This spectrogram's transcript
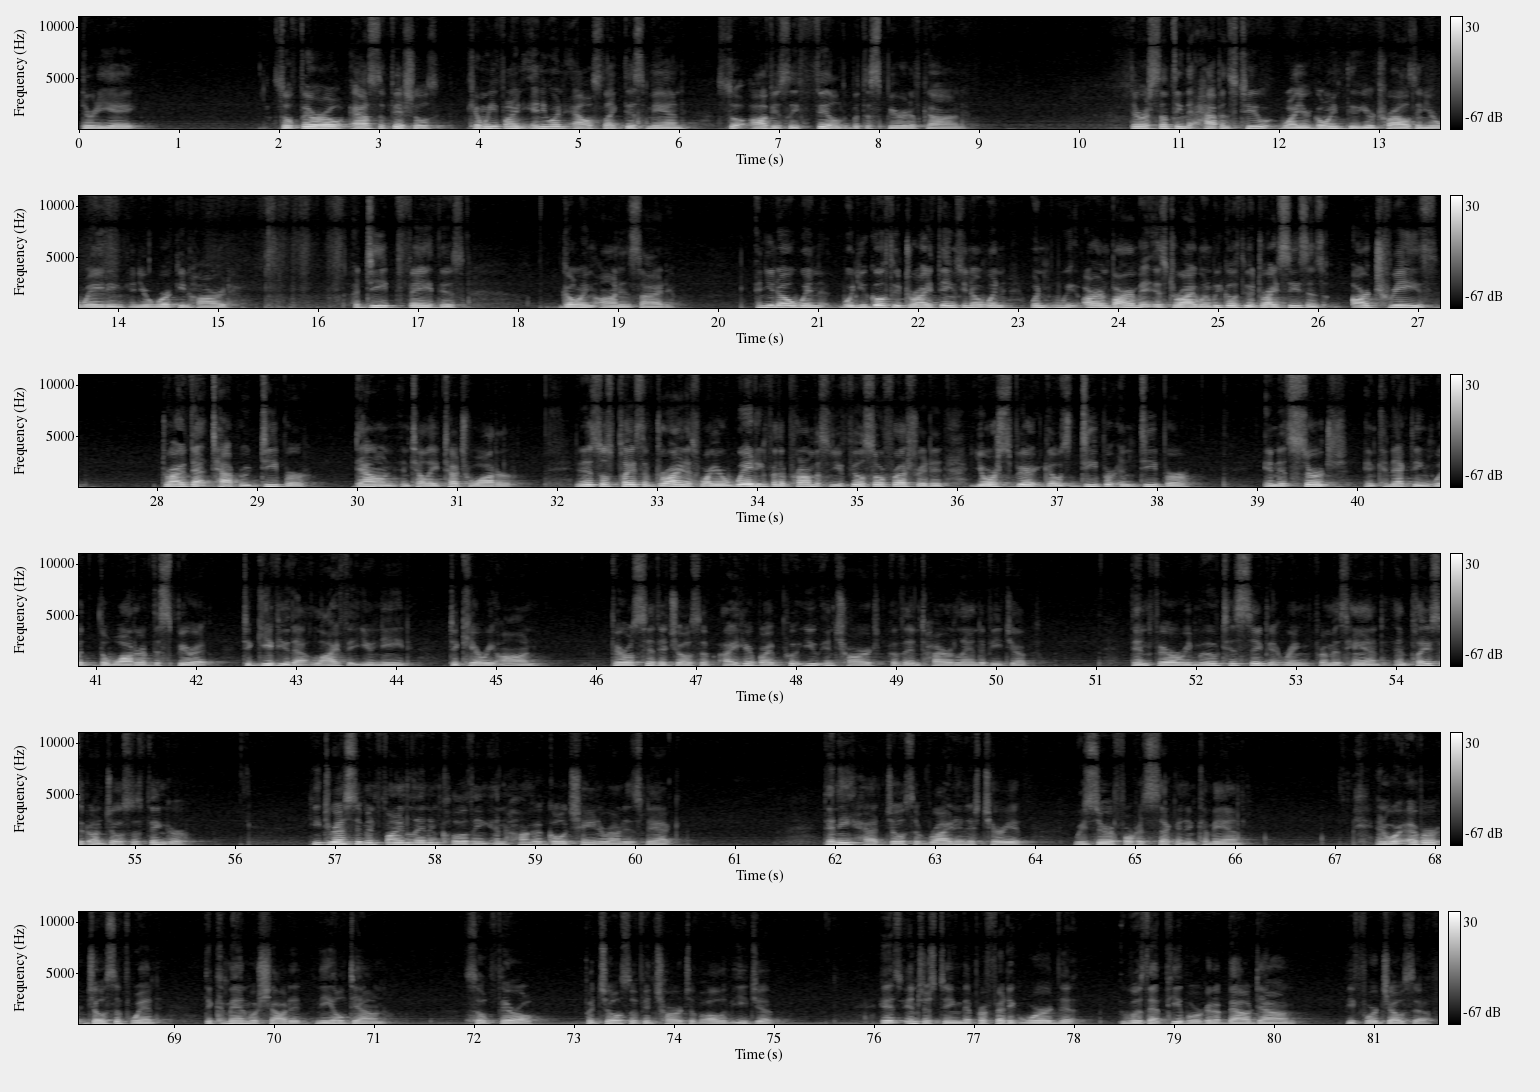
38, so Pharaoh asked officials, Can we find anyone else like this man so obviously filled with the Spirit of God? There is something that happens too while you're going through your trials and you're waiting and you're working hard. A deep faith is going on inside. And you know, when, when you go through dry things, you know, when, when we, our environment is dry, when we go through dry seasons, our trees drive that taproot deeper down until they touch water. And it's those places of dryness while you're waiting for the promise and you feel so frustrated, your spirit goes deeper and deeper in its search in connecting with the water of the Spirit to give you that life that you need to carry on. Pharaoh said to Joseph, I hereby put you in charge of the entire land of Egypt. Then Pharaoh removed his signet ring from his hand and placed it on Joseph's finger. He dressed him in fine linen clothing and hung a gold chain around his neck. Then he had Joseph ride in his chariot, reserved for his second in command. And wherever Joseph went, the command was shouted, Kneel down. So Pharaoh put Joseph in charge of all of Egypt. It's interesting that prophetic word that was that people were going to bow down before Joseph.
